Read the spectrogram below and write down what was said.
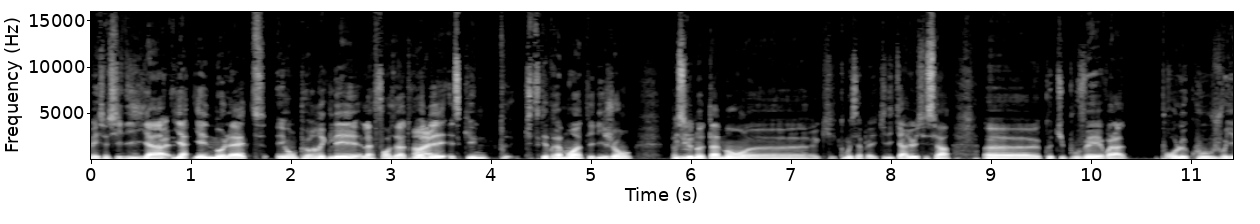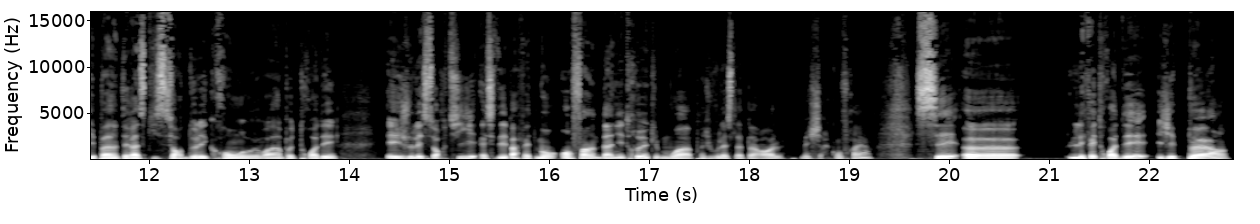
Mais ceci dit, il y a, Ouais. y, a, y a une molette et on peut régler la force de la 3D et ce qui est, une, ce qui est vraiment intelligent. Parce que Mhm. notamment, qui, comment il s'appelait Kid Icarus, c'est ça Que tu pouvais, voilà, pour le coup, je voyais pas d'intérêt à ce qu'il sorte de l'écran, euh, un peu de 3D. Et je l'ai sorti et c'était parfaitement. Enfin, dernier truc, moi, après je vous laisse la parole, mes chers confrères, c'est euh, l'effet 3D. J'ai peur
